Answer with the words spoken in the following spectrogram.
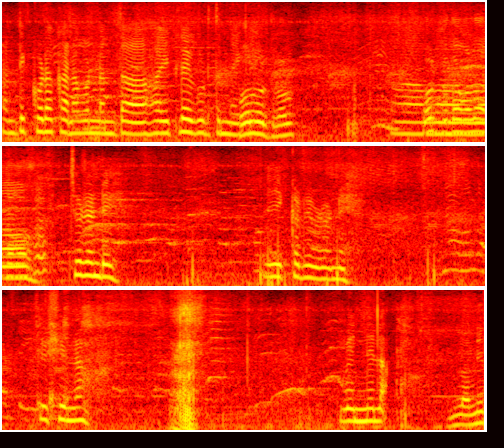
కంటికి కూడా కనబడినంత హైట్లో ఎగురుతున్నాయి. చూడండి. ఇక్కడ చూడండి. చూసిందా వెన్నెల. అన్ని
